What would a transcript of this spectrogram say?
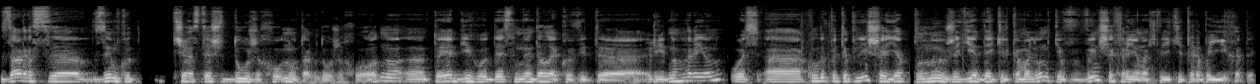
Зараз е, взимку через те, що дуже ну так дуже холодно, е, то я бігаю десь недалеко від е, рідного району. Ось а коли потепліше, я планую вже є декілька малюнків в інших районах, в які треба їхати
